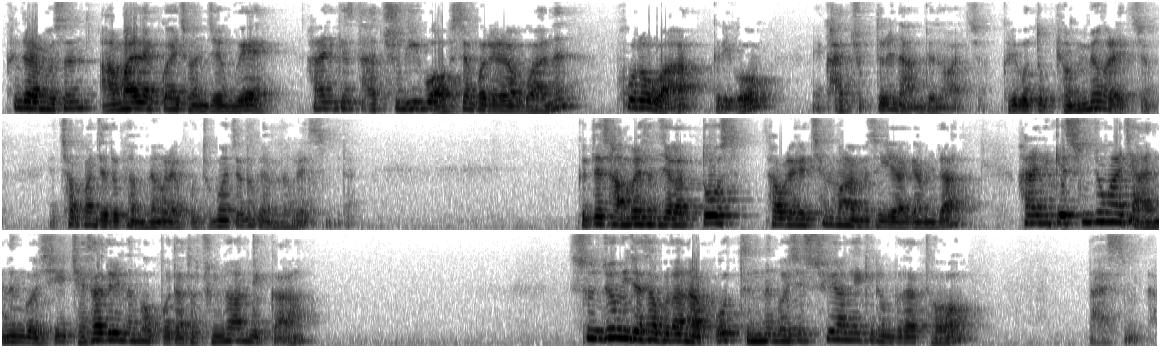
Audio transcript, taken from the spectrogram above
큰 잘못은 아말렉과의 전쟁 후에 하나님께서 다 죽이고 없애버리라고 하는 포로와 그리고 가축들을 남겨놓았죠. 그리고 또 변명을 했죠. 첫 번째도 변명을 했고 두 번째도 변명을 했습니다. 그때 사무엘 선지자가 또 사울에게 책망하면서 이야기합니다. 하나님께 순종하지 않는 것이 제사 드리는 것보다 더 중요합니까? 순종이 제사보다 낫고 듣는 것이 수양의 기름보다 더 낫습니다.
